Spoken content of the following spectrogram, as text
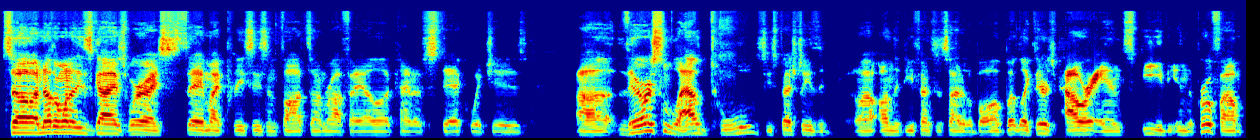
So another one of these guys where I say my preseason thoughts on Rafaela kind of stick, which is uh, there are some loud tools, especially the uh, on the defensive side of the ball, but like there's power and speed in the profile.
